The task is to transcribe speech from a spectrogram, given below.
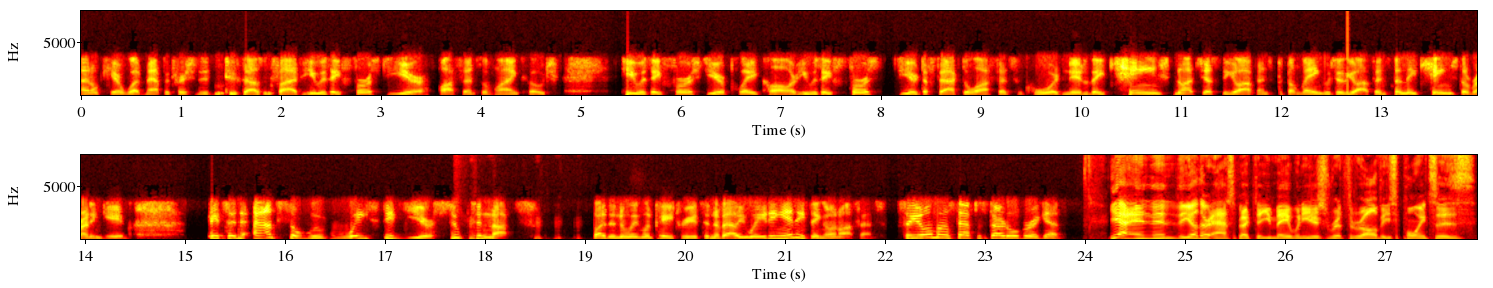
I don't care what Matt Patricia did in 2005. He was a first year offensive line coach. He was a first year play caller. He was a first year de facto offensive coordinator. They changed not just the offense, but the language of the offense. Then they changed the running game. It's an absolute wasted year, soup to nuts, by the New England Patriots in evaluating anything on offense. So you almost have to start over again. Yeah, and then the other aspect that you made when you just ripped through all these points is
